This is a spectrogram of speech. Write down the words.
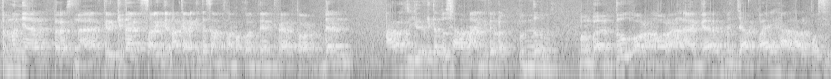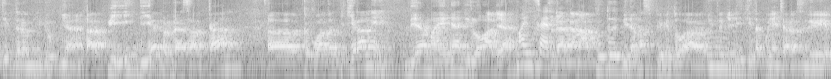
temennya Tresna. Kita saling kenal karena kita sama-sama konten kreator dan arah tujuan kita tuh sama gitu loh untuk membantu orang-orang agar mencapai hal-hal positif dalam hidupnya. Tapi dia berdasarkan eh, kekuatan pikiran nih, dia mainnya di loa ya. Mindset. Sedangkan aku tuh bidangnya spiritual gitu. Jadi kita punya cara sendiri.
